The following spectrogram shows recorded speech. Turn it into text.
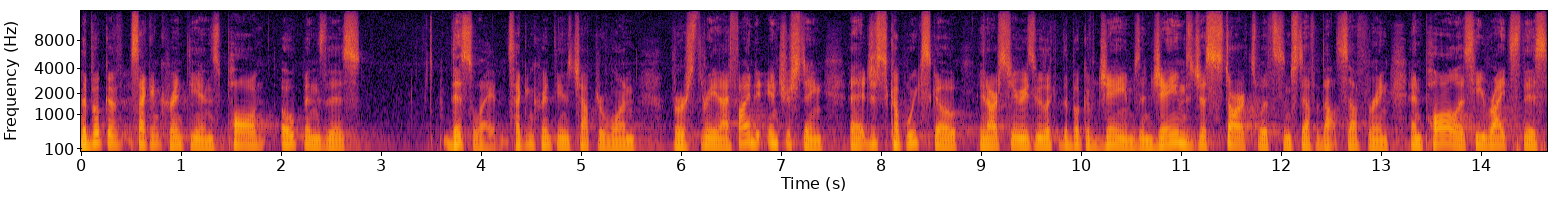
The book of Second Corinthians, Paul opens this this way 2 corinthians chapter 1 verse 3 and i find it interesting uh, just a couple weeks ago in our series we looked at the book of james and james just starts with some stuff about suffering. And paul as he writes this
